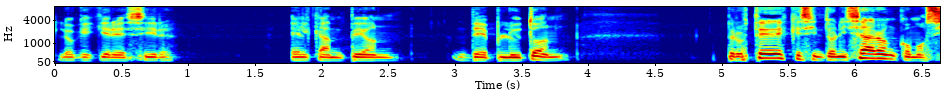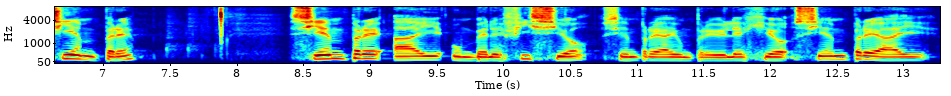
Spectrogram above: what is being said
lo que quiere decir el campeón de Plutón. Pero ustedes que sintonizaron, como siempre, Siempre hay un beneficio, siempre hay un privilegio, siempre hay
